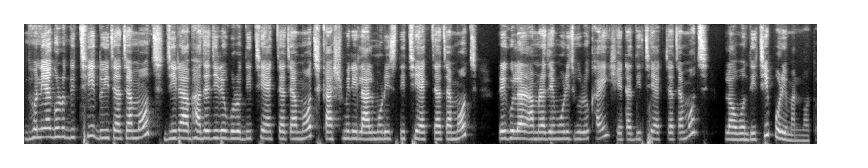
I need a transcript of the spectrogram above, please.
ধনিয়া গুঁড়ো দিচ্ছি দুই চা চামচ, জিরা, ভাজা জিরে গুঁড়ো দিচ্ছি এক চা চামচ, কাশ্মীরি লাল মরিচ দিচ্ছি এক চা চামচ রেগুলার আমরা যে মরিচ গুঁড়ো খাই সেটা দিচ্ছি এক চা চামচ, লবণ দিচ্ছি পরিমাণ মতো।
